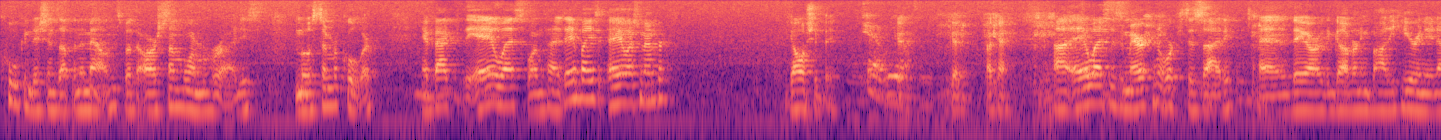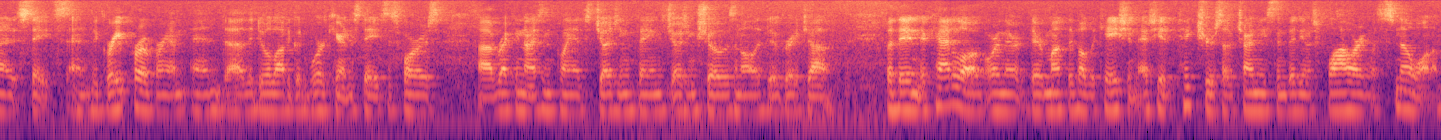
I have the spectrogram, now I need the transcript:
cool conditions up in the mountains, but there are some warmer varieties. Most of them are cooler. In fact, the AOS one time, is anybody AOS member? Y'all should be. Yeah, we are. Good. Okay. Uh, AOS is American Orchid Society, and they are the governing body here in the United States. And a great program, and uh, they do a lot of good work here in the states as far as uh, recognizing plants, judging things, judging shows, and all. They do a great job. But they, in their catalog or in their, their monthly publication, they actually had pictures of Chinese cymbidiums flowering with snow on them.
